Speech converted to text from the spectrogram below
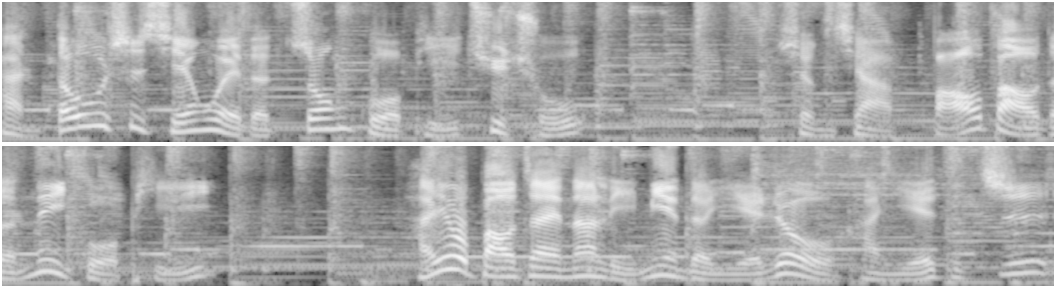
和都是纤维的中果皮去除，剩下薄薄的内果皮，还有包在那里面的椰肉和椰子汁，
